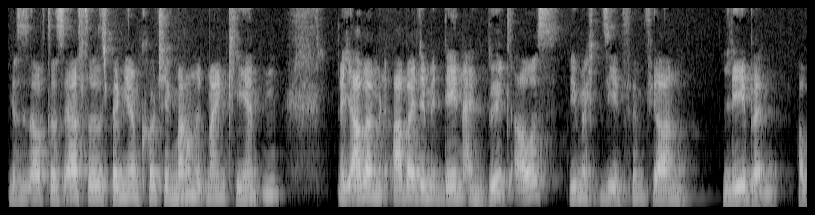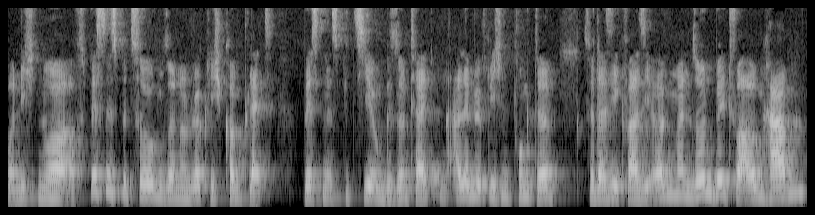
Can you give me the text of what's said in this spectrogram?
Das ist auch das Erste, was ich bei mir im Coaching mache mit meinen Klienten. Ich arbeite mit denen ein Bild aus, wie möchten sie in fünf Jahren leben. Aber nicht nur aufs Business bezogen, sondern wirklich komplett. Business, Beziehung, Gesundheit und alle möglichen Punkte, sodass sie quasi irgendwann so ein Bild vor Augen haben,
